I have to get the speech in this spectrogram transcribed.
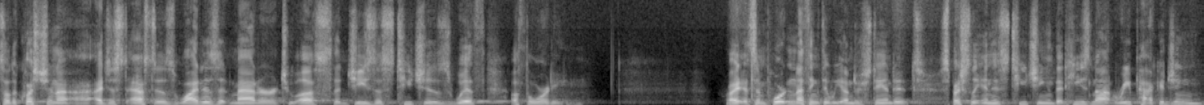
So, the question I, just asked is why does it matter to us that Jesus teaches with authority? Right? It's important, I think, that we understand it, especially in his teaching, that he's not repackaging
